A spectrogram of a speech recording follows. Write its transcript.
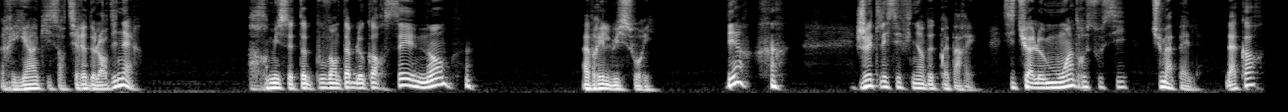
Rien qui sortirait de l'ordinaire. Hormis cet épouvantable corset, non? Avril lui sourit. Bien. Je vais te laisser finir de te préparer. Si tu as le moindre souci, tu m'appelles. D'accord?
